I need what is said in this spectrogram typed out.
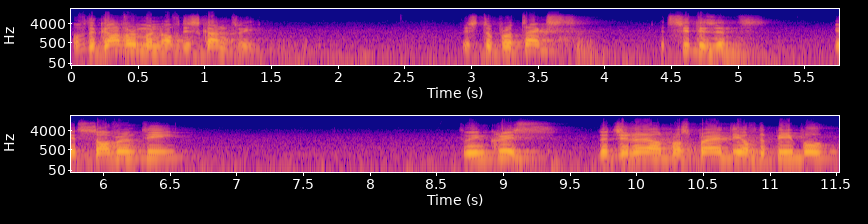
of the government of this country is to protect its citizens, its sovereignty, to increase the general prosperity of the people,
